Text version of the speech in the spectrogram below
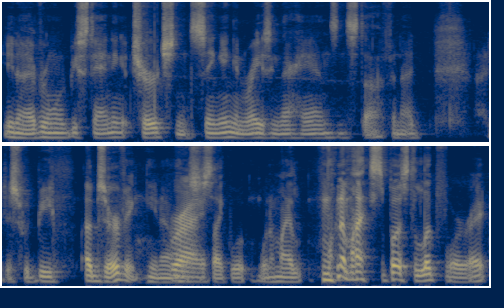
you know, everyone would be standing at church and singing and raising their hands and stuff. And I I just would be observing, you know. Right. just like, what, what am I what am I supposed to look for, right?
